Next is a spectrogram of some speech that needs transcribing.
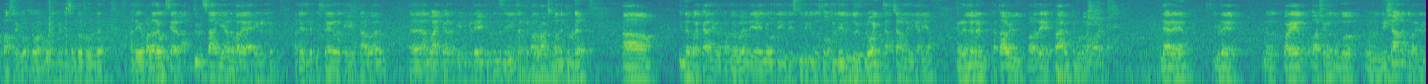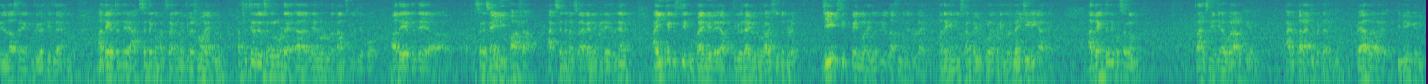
പാസ്റ്ററെ കുറിച്ച് ഓർക്കുമ്പോൾ എനിക്ക് വലിയ സന്തോഷമുണ്ട്. അദ്ദേഹം വളരെ ഉത്സാഹ അത്യുത്സാഹിയാണ് പല കാര്യങ്ങളിലും. അദ്ദേഹത്തിന്റെ പുസ്തകങ്ങളൊക്കെ കാണുവാനും ആ, അത് വായിക്കാനൊക്കെ എനിക്ക് ഇടയായിട്ടുണ്ട്. ഈ ചരിത്ര പല പ്രാവശ്യം വന്നിട്ടുണ്ട്. ഇന്ന് പകൽക്കാലം ഞങ്ങൾ കടന്നു വരുവാനിടയായി ഓർത്ത് ദൈവത്തെ സ്തുതിക്കുന്നു സ്തോത്രം ചെയ്തു ഇതൊരു ഗ്രോയിങ് ചർച്ചാണെന്ന് എനിക്കറിയാം. ഞങ്ങളെല്ലാവരും കർത്താവിൽ വളരെ പ്രാഗൽഭ്യമുള്ളവരുമാണ് ഞാൻ ഇവിടെ കുറേ വർഷങ്ങൾക്ക് മുമ്പ് ഒരു നിഷാന്ത് എന്ന് പറയുന്ന ഒരു ദേവദാസനെ കൂട്ടി വരുത്തിയിട്ടുണ്ടായിരുന്നു. അദ്ദേഹത്തിന്റെ ആക്സന്റൊക്കെ മനസ്സിലാക്കാൻ വലിയ വിഷമമായിരുന്നു. പക്ഷേ ചില ദിവസങ്ങളിലൂടെ എന്നോട് കൂടെ താമസിച്ചപ്പോൾ അദ്ദേഹത്തിന്റെ പ്രസംഗ ശൈലി ഭാഷ ആക്സന്റ് മനസ്സിലാക്കാനൊക്കെ ഇടയായിരുന്നു ഞാൻ ഐക്യ ക്രിസ്തീയ കൂട്ടായ്മയിൽ തിരുവല്ലയിൽ ഒരു പ്രാവശ്യം ചെന്നപ്പോൾ ജെയിംസ് സിക്പെ എന്ന് പറയുന്ന ഒരു ദേവദാസൻ വന്നിട്ടുണ്ടായിരുന്നു. അദ്ദേഹം ഹിന്ദുസ്ഥാൻ ബൈബിൾ കോളേജ് പഠിക്കുന്ന ഒരു നൈജീരിയക്കാരനായി അദ്ദേഹത്തിന്റെ പ്രസംഗം ട്രാൻസ്ലേറ്റ് ചെയ്യാൻ ഒരാൾ കയറി. അയാൾ പരാജയപ്പെട്ട് ഇറങ്ങി വേറൊരാൾ പിന്നെയും കയറി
